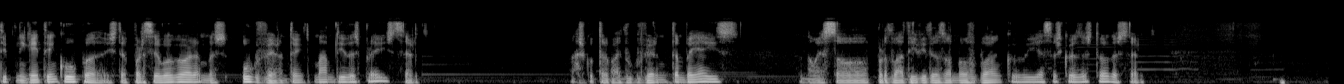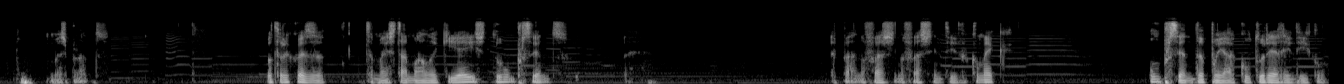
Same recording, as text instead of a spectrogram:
Tipo, ninguém tem culpa. Isto apareceu agora, mas o governo tem que tomar medidas para isto, certo? Acho que o trabalho do governo também é isso. Não é só perdoar dívidas ao novo banco e essas coisas todas, certo? Mas pronto. Outra coisa também está mal aqui é isto do 1%. Epá, não faz, não faz sentido. Como é que 1% de apoio à cultura é ridículo?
